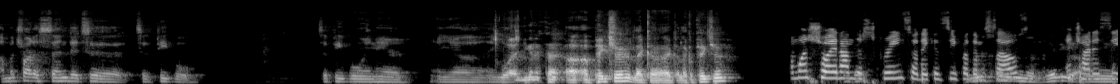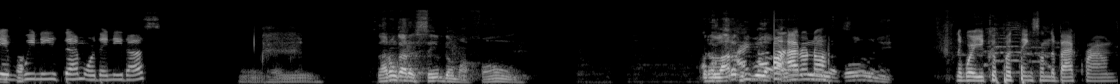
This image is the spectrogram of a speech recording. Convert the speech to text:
I'm gonna try to send it to to people to people in here. And yeah, and What you gonna send a, a picture like a like, a- like a picture? Someone show it on the screen so they can see for I'm themselves video. and try I to mean, see if we need them or they need us. I don't got it saved on my phone. But a lot of I people don't, are I don't know are it. where you could put things on the background.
